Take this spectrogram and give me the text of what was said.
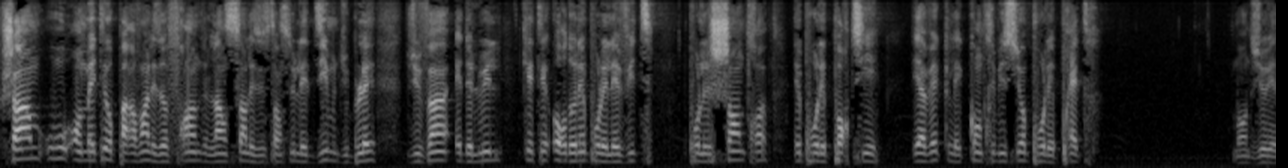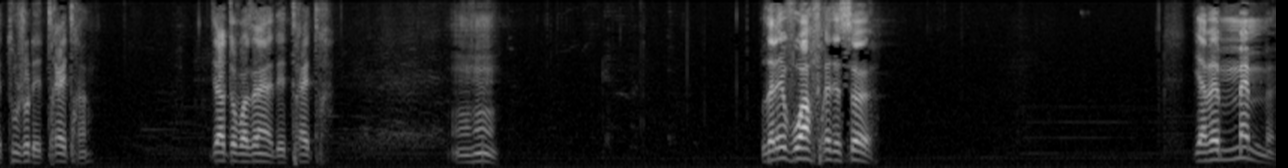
chambre où on mettait auparavant les offrandes, l'encens, les ustensiles, les dîmes, du blé, du vin et de l'huile qui étaient ordonnés pour les lévites, pour les chantres et pour les portiers, et avec les contributions pour les prêtres. Mon Dieu, il y a toujours des traîtres. Hein? Dis à ton voisin, des traîtres. Mhm. Vous allez voir, frères et sœurs, il y avait même,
